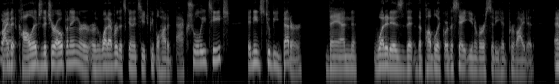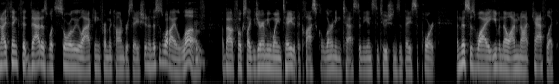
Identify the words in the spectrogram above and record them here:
private college that you're opening or, or whatever that's going to teach people how to actually teach, it needs to be better than what it is that the public or the state university had provided. And I think that that is what's sorely lacking from the conversation. And this is what I love mm. about folks like Jeremy Wayne Tate at the Classical Learning Test and the institutions that they support. And this is why, even though I'm not Catholic,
